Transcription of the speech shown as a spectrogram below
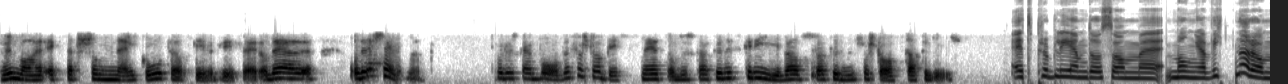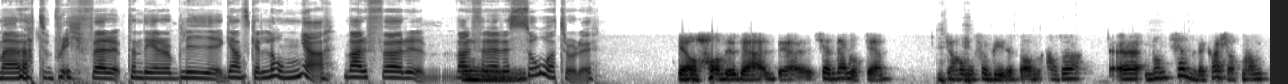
Hun var eksepsjonelt god til å skrive briser. Og det Och det är sällan. För du ska både förstå business och du ska kunna skriva och du ska kunna förstå strategi. Ett problem då som eh, många vittnar om är att briefer tenderar att bli ganska långa. Varför, varför är det Mm. så tror du? Ja, det, det, det känner jag gott igen. Ja, varför blir det så? Alltså, eh, man känner kanske att man,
